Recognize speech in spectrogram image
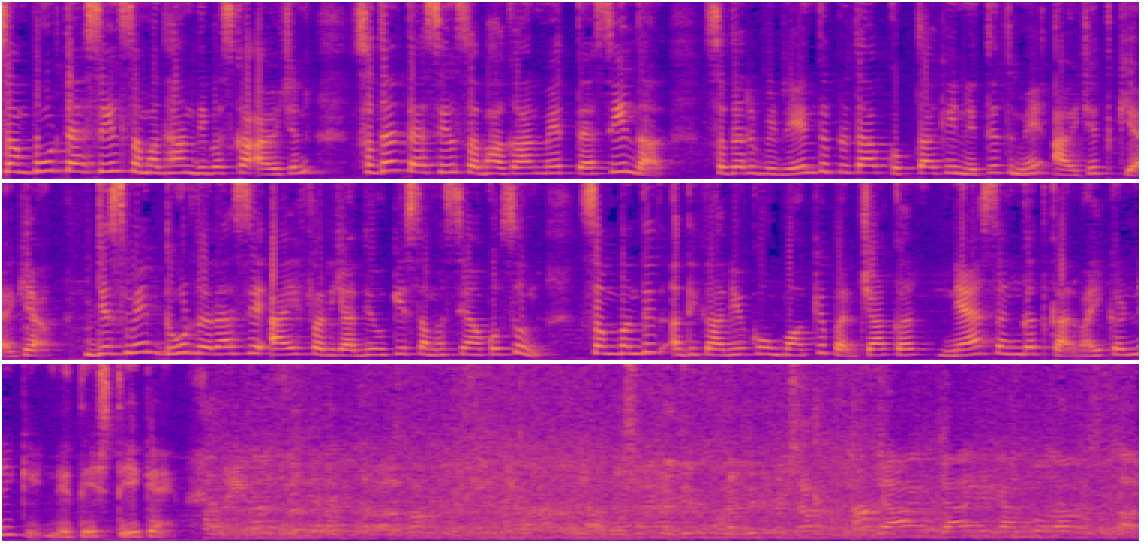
संपूर्ण तहसील समाधान दिवस का आयोजन सदर तहसील सभागार में तहसीलदार सदर वीरेंद्र प्रताप गुप्ता के नेतृत्व में आयोजित किया गया, जिसमें दूर दराज से आई फरियादियों की समस्याओं को सुन संबंधित अधिकारियों को मौके पर जाकर न्याय संगत कार्रवाई करने के निर्देश दिए गए। जाएँगे कानून का सुधार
